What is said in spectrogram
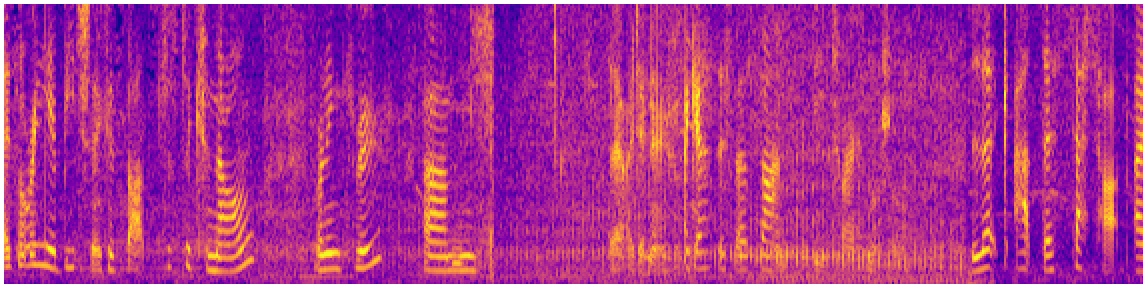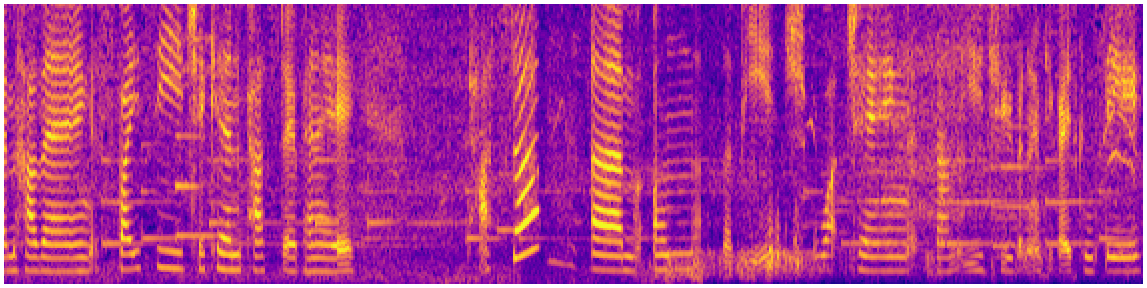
It's not really a beach though because that's just a canal running through. Um, so I don't know. I guess if there's sand it's a beach, right? I'm not sure. Look at this setup. I'm having spicy chicken pesto penne pasta um, on the beach watching some YouTube. I don't know if you guys can see.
